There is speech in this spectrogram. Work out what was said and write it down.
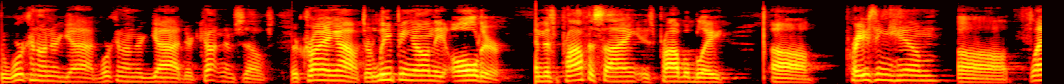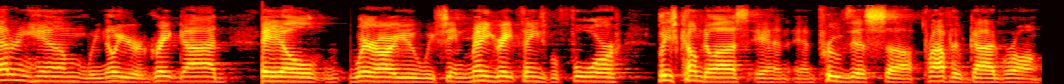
they're working their God, working their God. They're cutting themselves. They're crying out. They're leaping on the altar. And this prophesying is probably uh, praising Him, uh, flattering Him. We know you're a great God. Baal, where are you? We've seen many great things before. Please come to us and, and prove this uh, prophet of God wrong.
